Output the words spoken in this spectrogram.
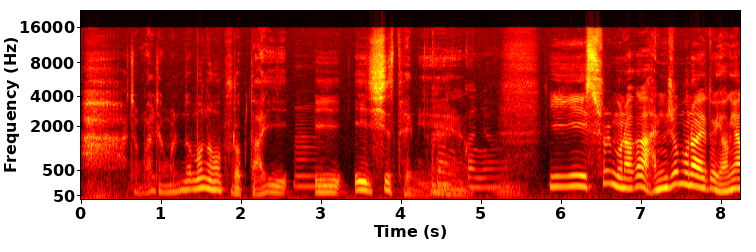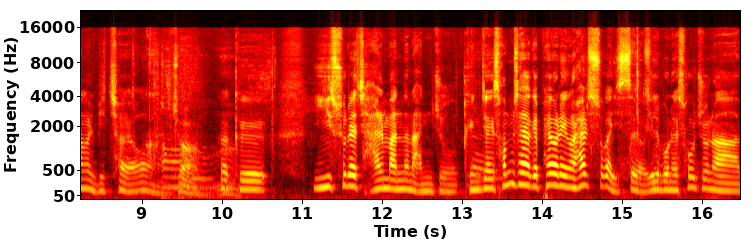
아, 정말 정말 너무 너무 부럽다 이 음. 이, 이 시스템이. 그러니까요. 이술 문화가 안주 문화에도 영향을 미쳐요. 그렇죠. 어. 그러니까 그이 술에 잘 맞는 안주 굉장히 네. 섬세하게 pairing을 할 수가 있어요. 그렇죠. 일본의 소주나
